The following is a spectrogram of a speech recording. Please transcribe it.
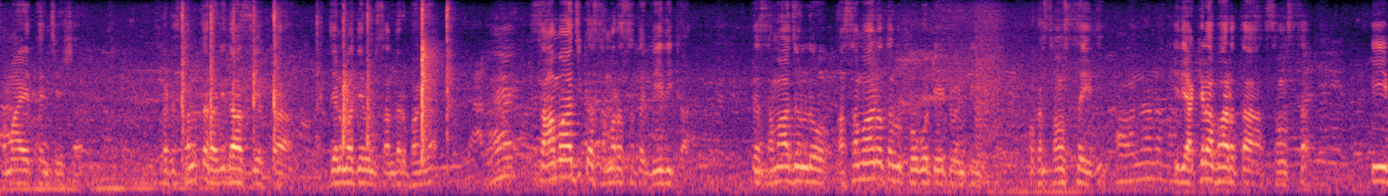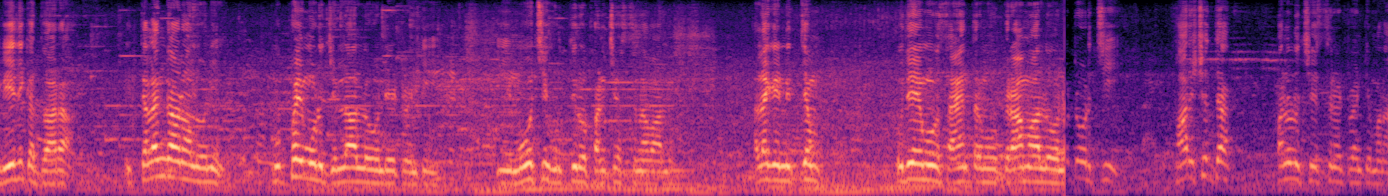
సమాయత్తం చేశారు. ఒకటి సంత రవిదాస్ యొక్క జన్మదినం సందర్భంగా సామాజిక సమరసత వేదిక సమాజంలో అసమానతలు పోగొట్టేటువంటి ఒక సంస్థ ఇది. ఇది అఖిల భారత సంస్థ. ఈ వేదిక ద్వారా ఈ తెలంగాణలోని ముప్పై మూడు జిల్లాల్లో ఉండేటువంటి ఈ మోచి వృత్తిలో పనిచేస్తున్న వాళ్ళు అలాగే నిత్యం ఉదయము సాయంత్రము గ్రామాల్లో నోటోడ్చి పారిశుద్ధ పనులు చేస్తున్నటువంటి మన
